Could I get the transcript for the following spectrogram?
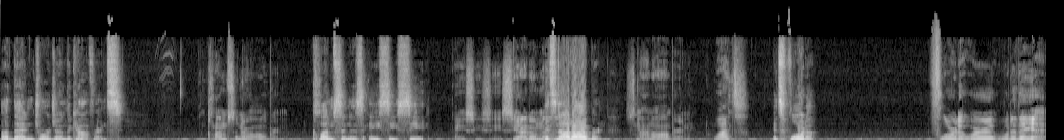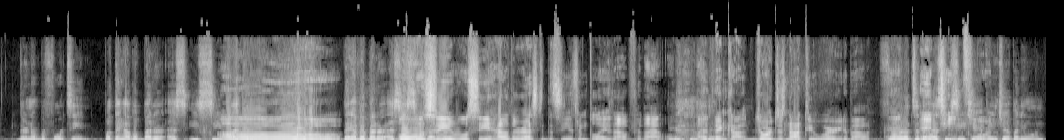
uh, than Georgia in the conference. Clemson or Auburn? Clemson is ACC. ACC. See, I don't know. It's that- not Auburn. It's not Auburn. What? It's Florida. Florida. Where? What are they at? They're number 14, but they have a better SEC record. Oh. They have a better SEC well, we'll record. see. We'll see how the rest of the season plays out for that one. I think uh, George is not too worried about Florida to the SEC Florida. championship, anyone?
